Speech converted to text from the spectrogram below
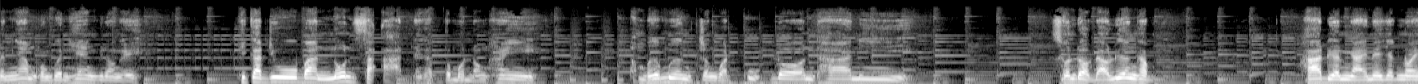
มันงามของเพิ่นแห้งพี่น้องเอ้ยพิกัดอยู่บ้านโน้นสะอาดนะครับตำบลหนองไห้อำเภอเมืองจังหวัดอุดรธานีสวนดอกดาวเรื่องครับ หาเดือนหงายในจักหน่อย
